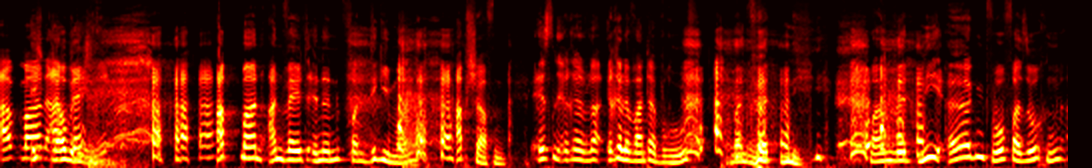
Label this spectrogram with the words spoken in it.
Abmahn, ich glaube, Anwälte. die Abmahnanwältinnen von Digimon abschaffen. Ist ein irre irrelevanter Beruf. Man wird, nie, man wird nie irgendwo versuchen,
